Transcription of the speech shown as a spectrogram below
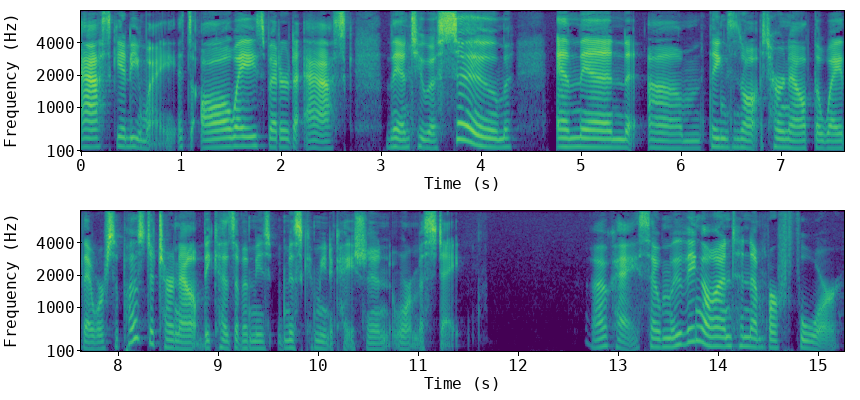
Ask anyway. It's always better to ask than to assume and then um, things not turn out the way they were supposed to turn out because of a mis- miscommunication or mistake. Okay, so moving on to number four.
